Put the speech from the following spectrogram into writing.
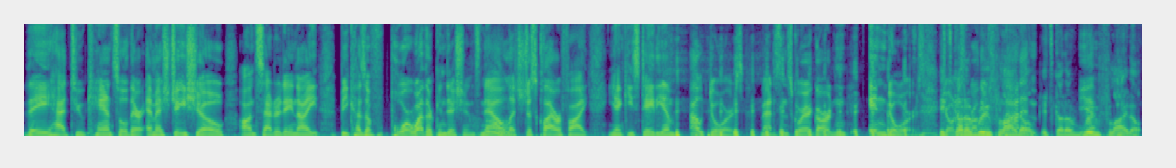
they had to cancel their MSG show on Saturday night because of poor weather conditions. Now, let's just clarify Yankee Stadium, outdoors. Madison Square Garden, indoors. it's Jonas got a Brothers, roof light not at- up. It's got a Yeah. roof line up.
